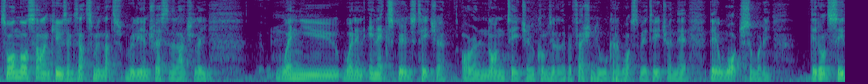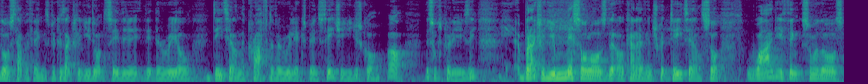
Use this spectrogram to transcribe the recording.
So on those silent cues, then, that's something that's really interesting. That actually when you when an inexperienced teacher or a non-teacher who comes into the profession who kind of wants to be a teacher and they they watch somebody they don't see those type of things because actually you don't see the, the, the real detail and the craft of a really experienced teacher. You just go, oh, this looks pretty easy. But actually you miss all those little kind of intricate details. So why do you think some of those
